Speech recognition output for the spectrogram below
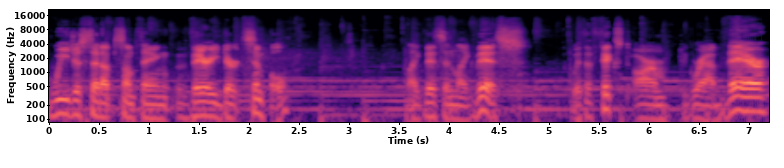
we just set up something very dirt simple, like this and like this, with a fixed arm to grab there,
